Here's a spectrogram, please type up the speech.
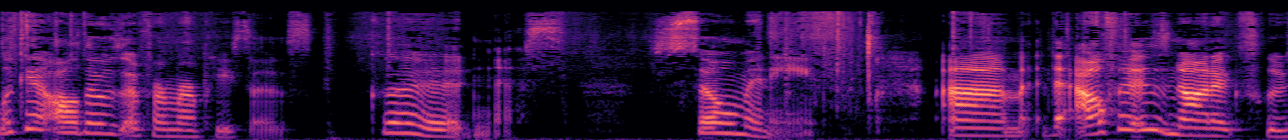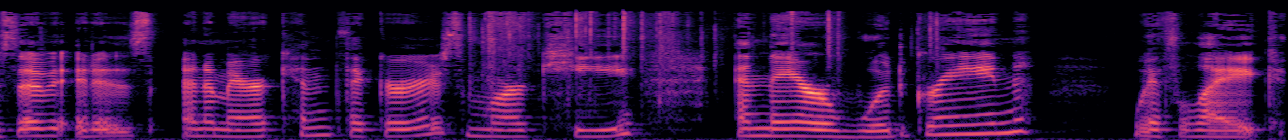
look at all those ephemera pieces. Goodness so many. Um, the Alpha is not exclusive. It is an American Thickers marquee, and they are wood grain. with like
